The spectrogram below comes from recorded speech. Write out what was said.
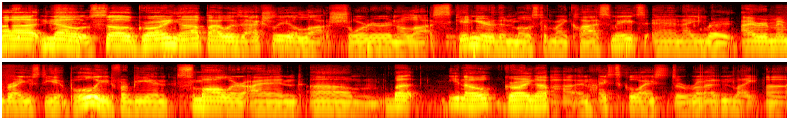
uh, no. So growing up, I was actually a lot shorter and a lot skinnier than most of my classmates, and I right. I remember I used to get bullied for being smaller and um, but you know, growing up uh, in high school, I used to run like uh,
